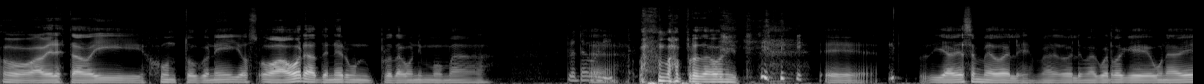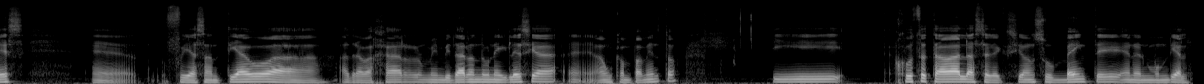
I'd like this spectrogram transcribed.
o haber estado ahí junto con ellos, o ahora tener un protagonismo más, Protagonista. eh, más protagonista. Eh, y a veces me duele, me duele. Me acuerdo que una vez eh, fui a Santiago a, a trabajar, me invitaron de una iglesia a un campamento y justo estaba la selección sub-20 en el Mundial.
